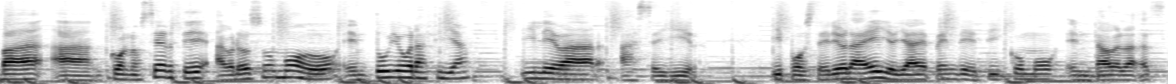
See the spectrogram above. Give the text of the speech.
va a conocerte a grosso modo en tu biografía y le va a seguir. Y posterior a ello ya depende de ti cómo entablas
